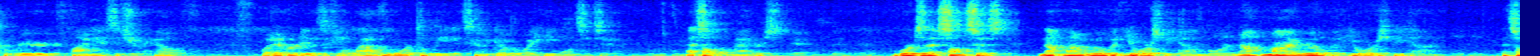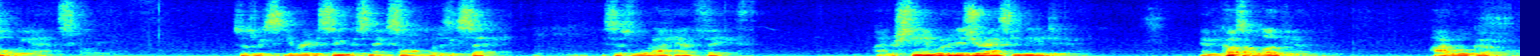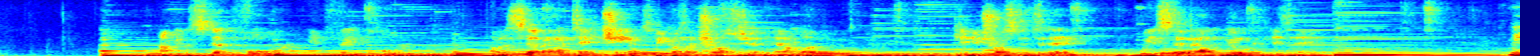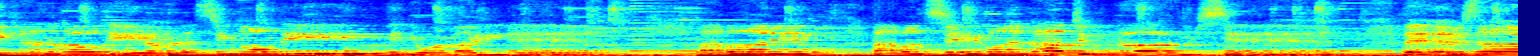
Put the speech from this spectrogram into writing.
career, your finances, your health, whatever it is, if you allow the Lord to lead, it's going to go the way He wants it to. That's all that matters. The words of that song says, "Not my will, but yours be done, Lord. Not my will, but yours be done." That's all we ask. So as we get ready to sing this next song, what does it say? It says, Lord, I have faith. I understand what it is you're asking me to do. And because I love you, I will go. I'm going to step forward in faith, Lord. I'm going to step out and take a chance because I trust you and I love you. Can you trust him today? Will you step out and go in his name? There is no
